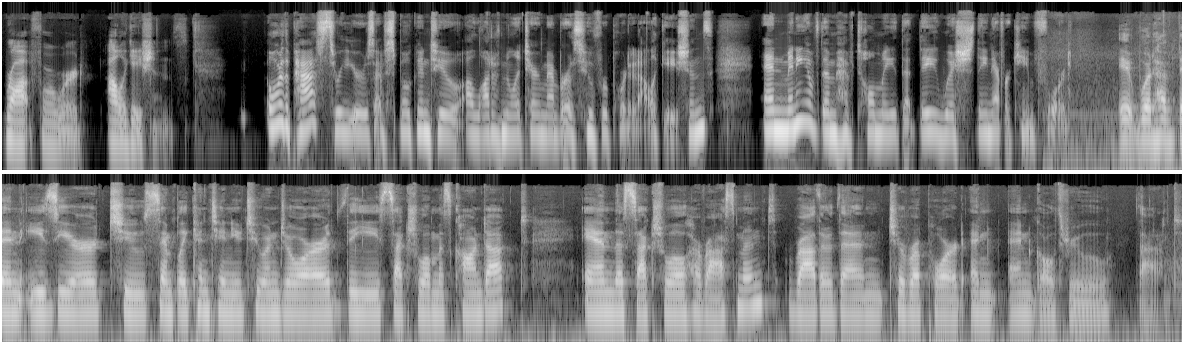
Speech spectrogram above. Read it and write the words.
brought forward allegations? Over the past three years, I've spoken to a lot of military members who've reported allegations, and many of them have told me that they wish they never came forward. It would have been easier to simply continue to endure the sexual misconduct and the sexual harassment rather than to report and, and go through that.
